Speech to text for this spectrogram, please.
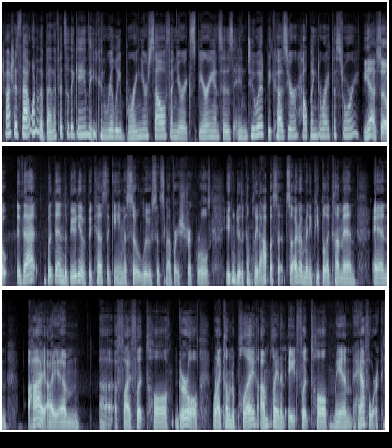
Josh, is that one of the benefits of the game that you can really bring yourself and your experiences into it because you're helping to write the story? Yeah, so that, but then the beauty of because the game is so loose, it's not very strict rules, you can do the complete opposite. So I know many people that come in and, hi, I am uh, a five foot tall girl. When I come to play, I'm playing an eight foot tall man half orc.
